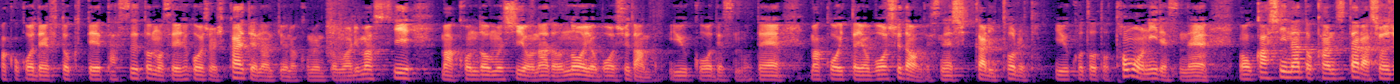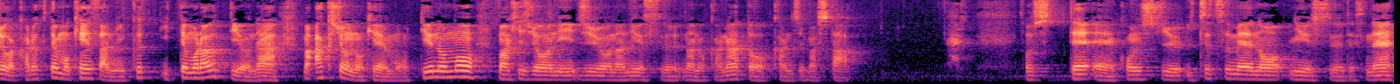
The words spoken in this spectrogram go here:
まあ、ここで不特定多数との性交渉を控えてなんていうようなコメントもありますし、まあ、コンドーム使用などの予防手段も有効ですので、まあ、こういった予防手段をですね、しっかり取るということとともにですね、ま、おかしいなと感じたら症状が軽くても検査に行く、行ってもらうっていうような、まあ、アクションの啓蒙っていうのも、まあ、非常に重要なニュースなのかなと感じました。そして、えー、今週5つ目のニュースですね。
